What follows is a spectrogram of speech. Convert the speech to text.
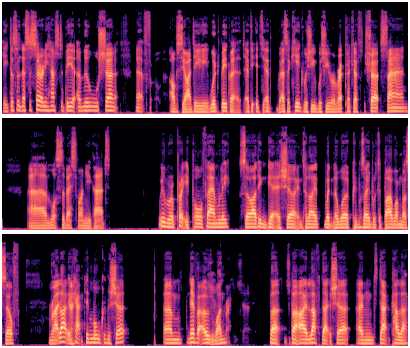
It doesn't necessarily have to be a Millwall shirt. Uh, obviously, ideally it would be, but if, if, if- as a kid, was you was you a replica shirt fan? Um, what's the best one you've had? We were a pretty poor family, so I didn't get a shirt until I went to work and was able to buy one myself. I like the Captain Morgan shirt. Um, never owned one, but but I loved that shirt and that colour.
